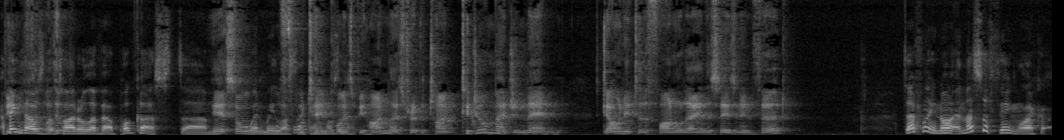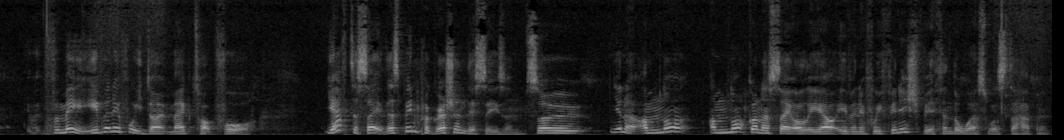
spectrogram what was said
I think that was the title of our podcast. Um, Yeah, so when we we're lost 14 game, points behind Leicester at the time. Could you imagine then going into the final day of the season in third? Definitely not, and that's the thing. Like, for me, even if we don't make top four, you have to say there's been progression this season. So you know, I'm not, I'm not gonna say Ole out even if we finish fifth and the worst was to happen.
